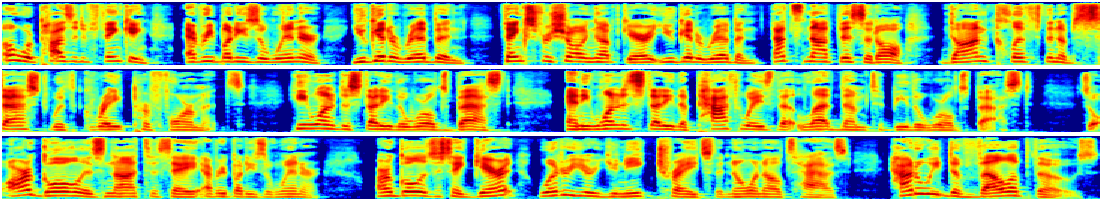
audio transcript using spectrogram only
oh, we're positive thinking. Everybody's a winner. You get a ribbon. Thanks for showing up, Garrett. You get a ribbon. That's not this at all. Don Clifton obsessed with great performance. He wanted to study the world's best and he wanted to study the pathways that led them to be the world's best. So our goal is not to say everybody's a winner. Our goal is to say, Garrett, what are your unique traits that no one else has? How do we develop those?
